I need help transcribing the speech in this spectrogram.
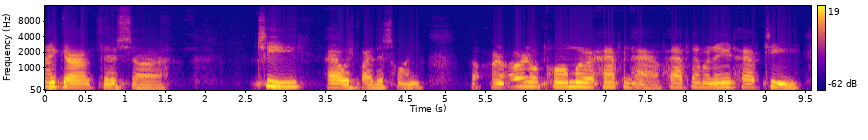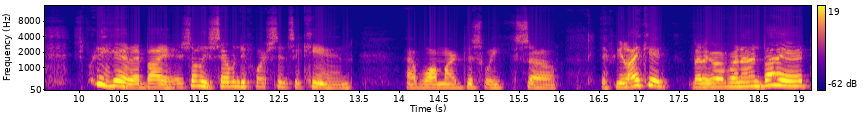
I got this uh, tea. I always buy this one. The Arnold Palmer half and half. Half lemonade, half tea. It's pretty good. I buy it. It's only 74 cents a can at Walmart this week. So if you like it, better go run out and buy it.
